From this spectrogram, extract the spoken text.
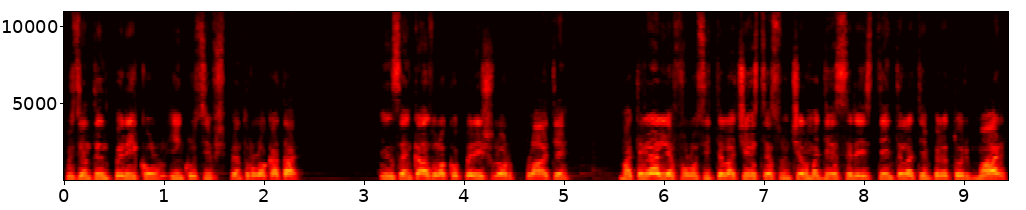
prezentând pericol inclusiv și pentru locatari. Însă în cazul acoperișilor plate, materialele folosite la acestea sunt cel mai des rezistente la temperaturi mari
